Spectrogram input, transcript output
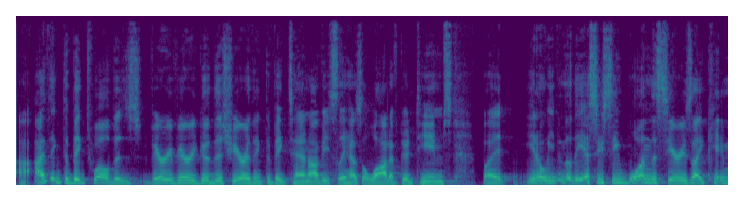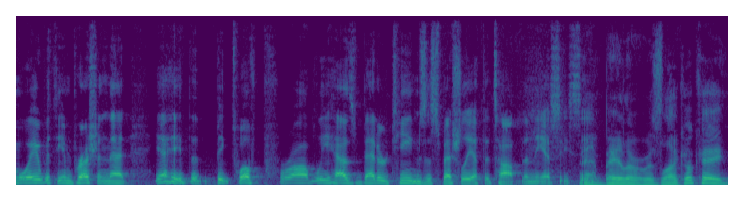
I think the Big 12 is very, very good this year. I think the Big 10 obviously has a lot of good teams. But, you know, even though the SEC won the series, I came away with the impression that, yeah, hey, the Big Big 12 probably has better teams, especially at the top, than the SEC. And Baylor was like, okay,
